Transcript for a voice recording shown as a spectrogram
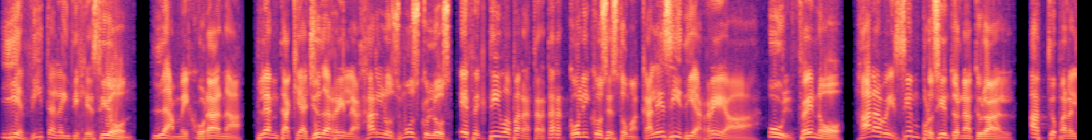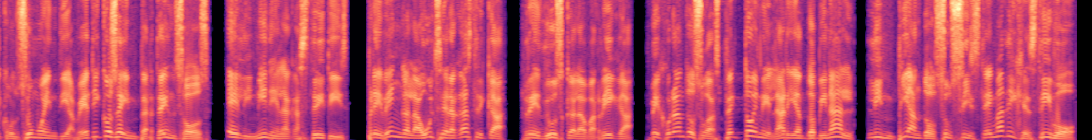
y evita la indigestión. La mejorana, planta que ayuda a relajar los músculos, efectiva para tratar cólicos estomacales y diarrea. Ulfeno, jarabe 100% natural, apto para el consumo en diabéticos e hipertensos. Elimine la gastritis, prevenga la úlcera gástrica, reduzca la barriga, mejorando su aspecto en el área abdominal, limpiando su sistema digestivo.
